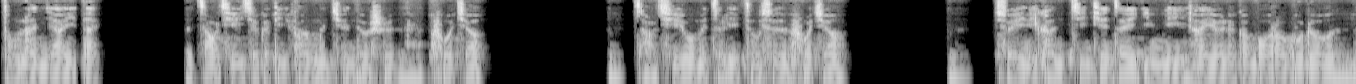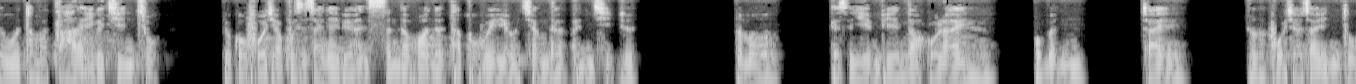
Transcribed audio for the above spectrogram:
东南亚一带。那早期这个地方全都是佛教，嗯，早期我们这里都是佛教，嗯，所以你看今天在印尼还有那个摩罗布鲁那么那么大的一个建筑。如果佛教不是在那边很盛的话呢，它不会有这样的痕迹。那么，可是演变到后来，我们在嗯佛教在印度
